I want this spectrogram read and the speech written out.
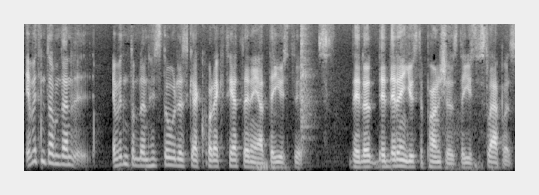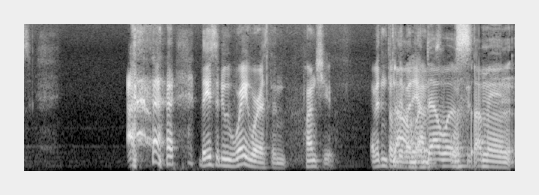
Jag vet inte om den... Jag vet inte om den historiska korrektheten är att used to... They, they didn't use to punch us, they used to slap us. they used to do way worse than punch you. Jag vet inte om det No, but that was. I mean,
